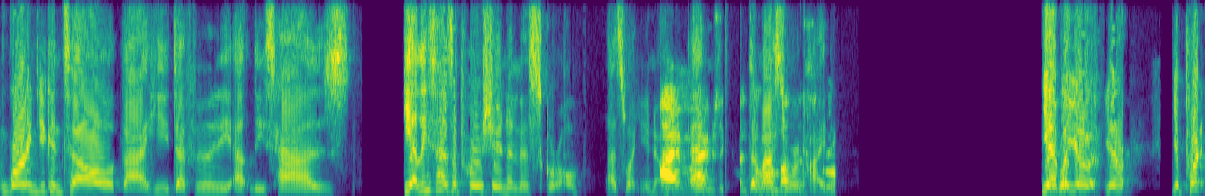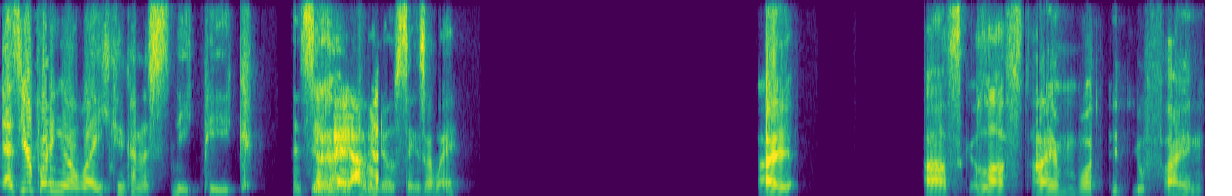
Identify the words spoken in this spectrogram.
Warren, you can tell that he definitely at least has, he at least has a potion and a scroll. That's what you know. I'm and actually going the to tell about masterwork hide. scroll. Yeah, Wait, but you're you're you put as you're putting it away, he can kind of sneak peek and see Yeah. that Okay, you're putting gonna- those things away. I asked last time. What did you find?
